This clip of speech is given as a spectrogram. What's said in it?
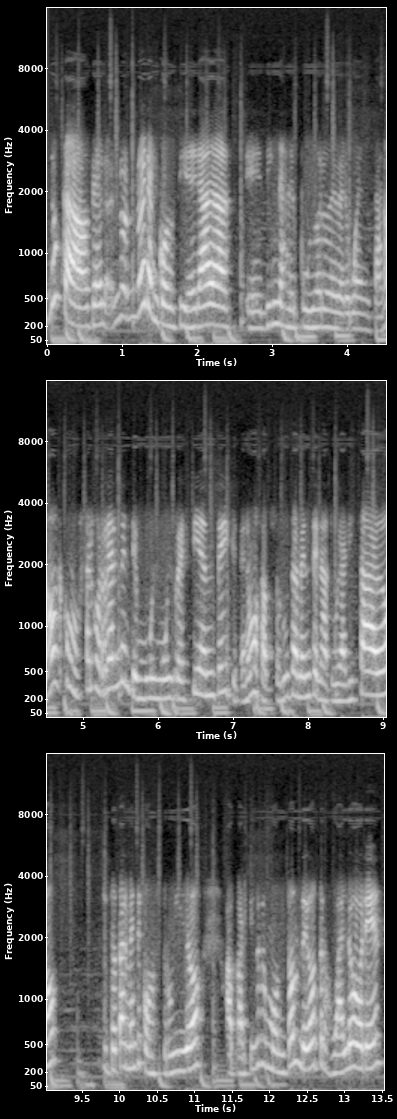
nunca, o sea, no, eran consideradas eh, dignas de pudor o de vergüenza, ¿no? Es como es algo realmente muy, muy reciente y que tenemos absolutamente naturalizado y totalmente construido a partir de un montón de otros valores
